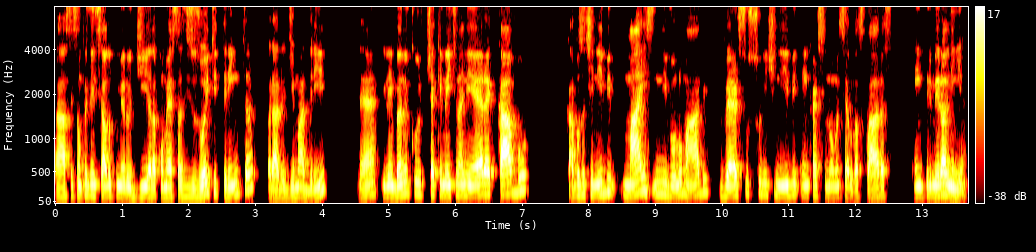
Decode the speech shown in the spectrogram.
A sessão presidencial do primeiro dia ela começa às 18h30, horário de Madrid, né? E lembrando que o Checkmate 9 Air é cabo cabozantinib mais nivolumab versus sunitinib em carcinoma de células claras em primeira linha.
